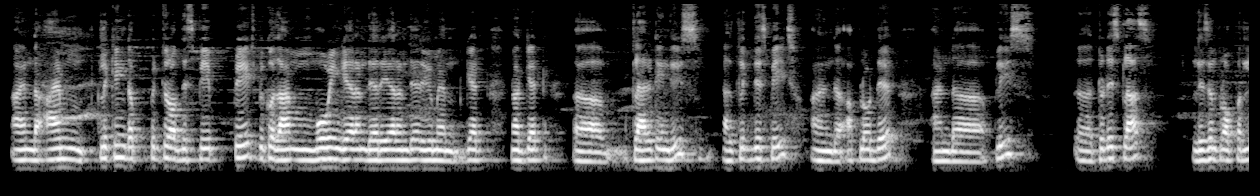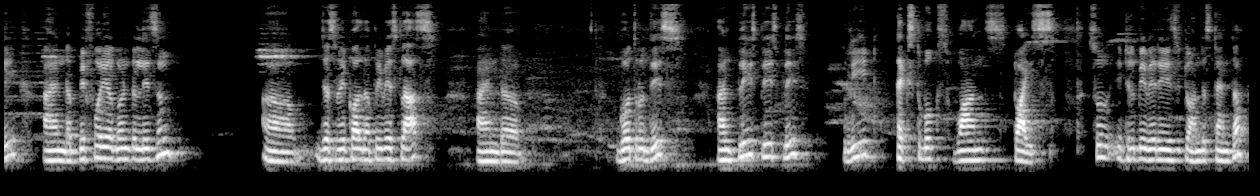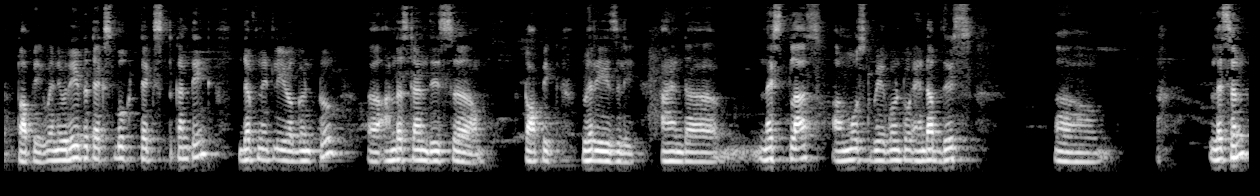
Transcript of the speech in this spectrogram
And I'm clicking the picture of this page because I'm moving here and there here and there. You may get not get uh, clarity in this. I'll click this page and upload there and uh, please uh, today's class listen properly. And before you're going to listen uh, just recall the previous class and uh, go through this. And please please please read textbooks once twice. So it will be very easy to understand the topic. When you read the textbook text content definitely you are going to uh, understand this uh, topic very easily and uh, next class almost we are going to end up this uh, lesson.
